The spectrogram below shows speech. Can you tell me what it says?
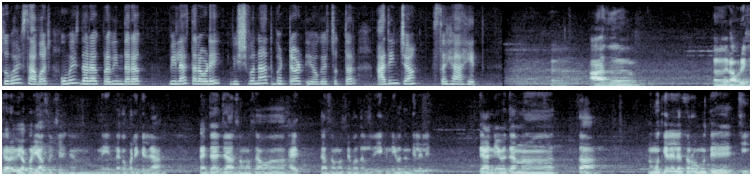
सुभाष सावज उमेश दरक प्रवीण दरक विलास तरवडे विश्वनाथ भट्टड योगेश चुत्तर आदींच्या सह्या आहेत. आज रावरी शहर व्यापारी असोसिएशनने नगरपालिकेला त्यांच्या ज्या समस्या आहेत त्या समस्येबद्दल एक निवेदन दिलेले. त्या निवेदनाचा नमूद केलेल्या सर्व मुद्द्याची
